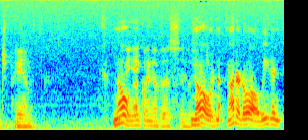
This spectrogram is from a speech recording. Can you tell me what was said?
Japan. No, Any inkling of this in the No, future? n- not at all. We didn't.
